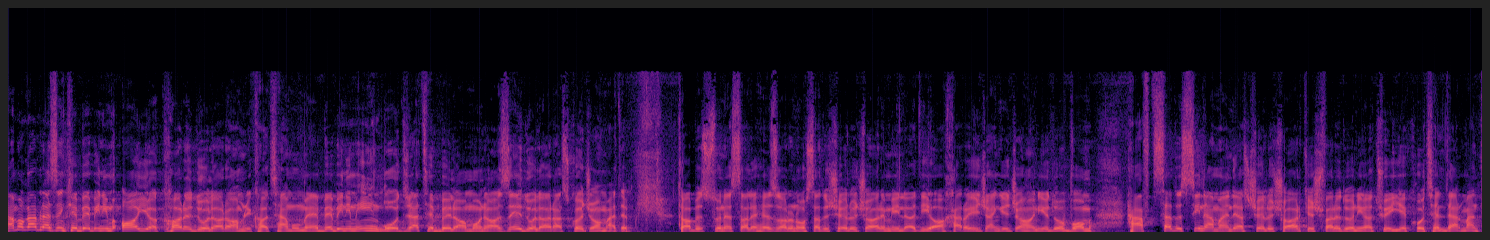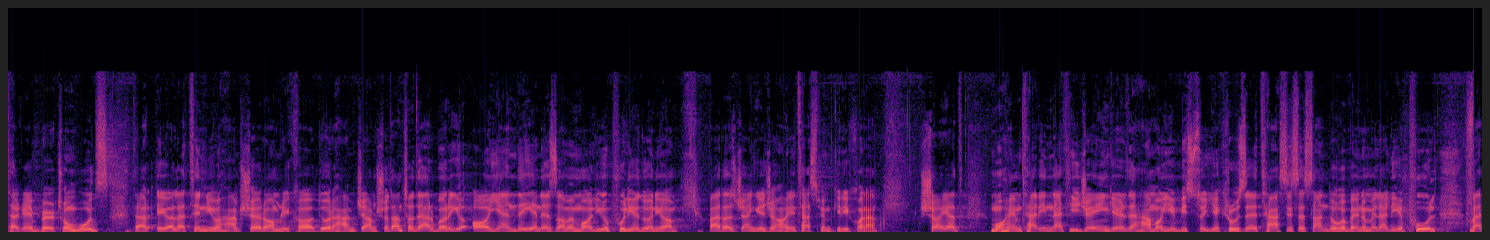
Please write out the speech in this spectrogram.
اما قبل از اینکه ببینیم آیا کار دلار آمریکا تمومه ببینیم این قدرت بلا منازع دلار از کجا آمده تابستون سال 1944 میلادی آخرای جنگ جهانی دوم 730 نماینده از 44 کشور دنیا توی یک هتل در منطقه برتون وودز در ایالت نیو همشایر آمریکا دور هم جمع شدند تا درباره آینده نظام مالی و پولی دنیا بعد از جنگ جهانی تصمیم گیری کنند شاید مهمترین نتیجه این گرد همایی 21 روزه تأسیس صندوق بین‌المللی پول و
